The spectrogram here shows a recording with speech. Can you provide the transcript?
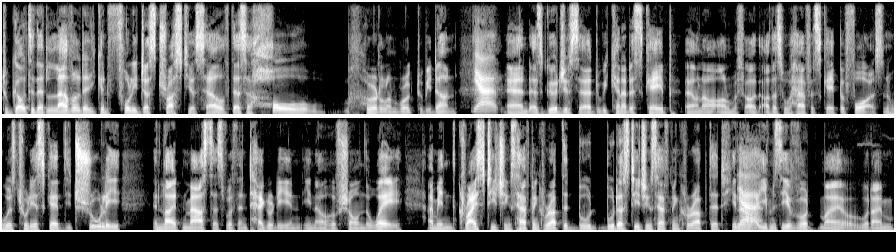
to go to that level that you can fully just trust yourself, there's a whole hurdle and work to be done. Yeah. And as Gurdjieff said, we cannot escape uh, on our own without others who have escaped before us. And who has truly escaped? The truly enlightened masters with integrity and you know who have shown the way. I mean christ's teachings have been corrupted. Buddha's teachings have been corrupted. You know yeah. i even see what my what i'm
